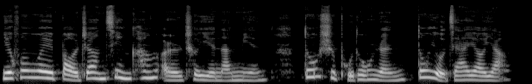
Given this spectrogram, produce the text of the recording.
也会为保障健康而彻夜难眠。都是普通人，都有家要养。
